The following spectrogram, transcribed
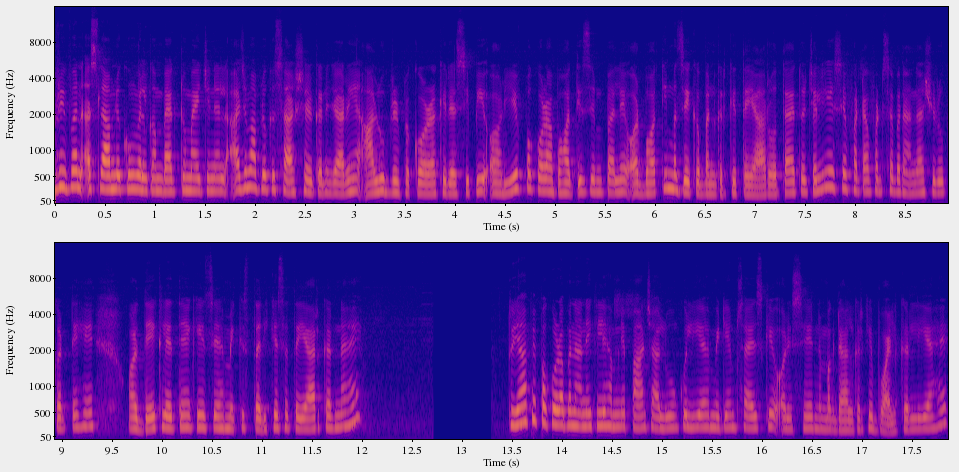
एवरीवन, अस्सलाम वालेकुम, welcome back to my channel. आज हम आप लोग के साथ शेयर करने जा रहे हैं आलू ब्रेड पकौड़ा की रेसिपी और ये पकौड़ा बहुत ही सिंपल है और बहुत ही मज़े का बन करके तैयार होता है। तो चलिए इसे फटाफट से बनाना शुरू करते हैं और देख लेते हैं कि इसे हमें किस तरीके से तैयार करना है। तो यहाँ पे पकौड़ा बनाने के लिए हमने पाँच आलूओं को लिया है मीडियम साइज़ के और इसे नमक डाल करके बॉयल कर लिया है।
